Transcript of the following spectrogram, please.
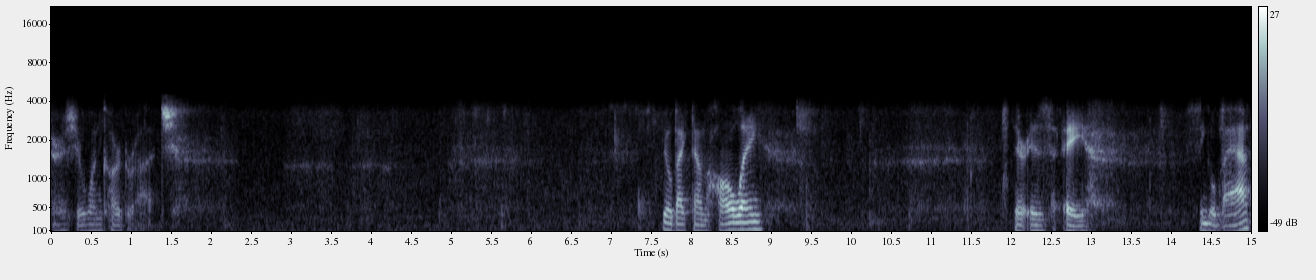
There's your one car garage. Go back down the hallway. There is a single bath.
